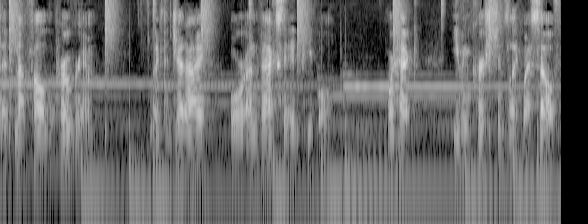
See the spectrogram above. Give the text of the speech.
that do not follow the program, like the Jedi or unvaccinated people, or heck, even Christians like myself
